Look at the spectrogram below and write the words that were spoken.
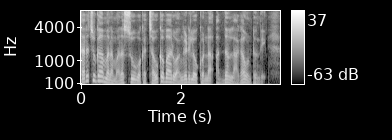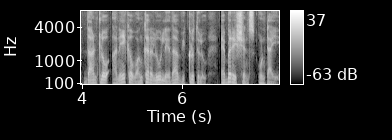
తరచుగా మన మనస్సు ఒక చౌకబారు అంగడిలో కొన్న అద్దంలాగా ఉంటుంది. దాంట్లో అనేక వంకరలు లేదా వికృతులు ఎబరిషన్స్ ఉంటాయి.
